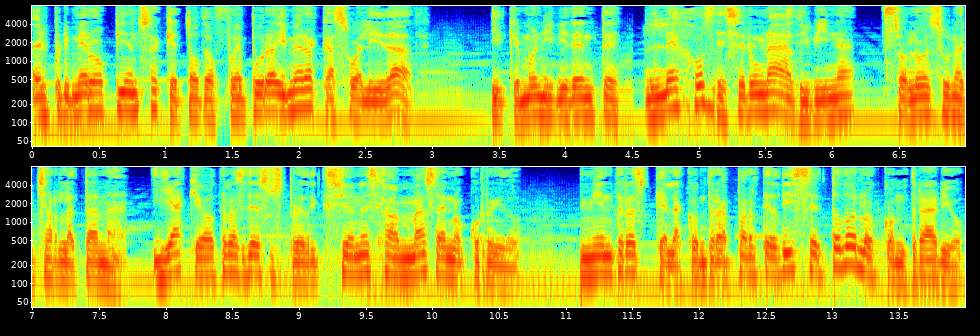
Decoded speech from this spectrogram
El primero piensa que todo fue pura y mera casualidad. Y que Monividente, lejos de ser una adivina, solo es una charlatana, ya que otras de sus predicciones jamás han ocurrido. Mientras que la contraparte dice todo lo contrario,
